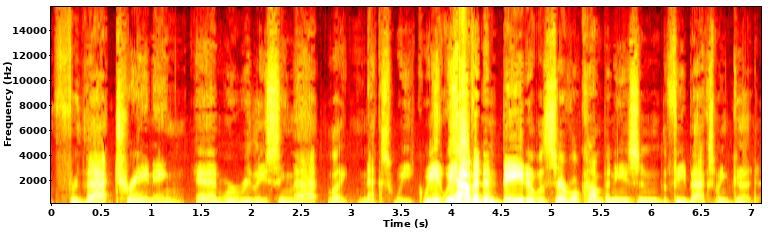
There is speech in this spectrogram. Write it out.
for that training, and we're releasing that like next week. We we have it in beta with several companies, and the feedback's been good.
